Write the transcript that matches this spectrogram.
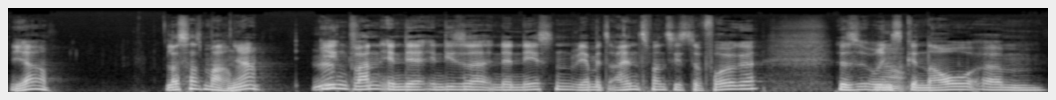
Ja. Lass das machen. Ja. Irgendwann in der, in dieser, in der nächsten, wir haben jetzt 21. Folge. Das ist übrigens Ja. genau ähm,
